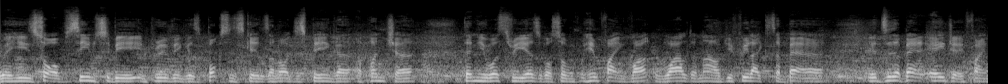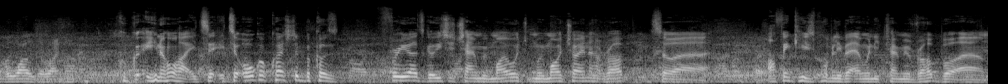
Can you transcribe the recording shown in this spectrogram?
where he sort of seems to be improving his boxing skills and not just being a, a puncher, than he was three years ago? So him fighting Wilder now, do you feel like it's a better, it's a better AJ fighting Wilder right now? You know what? It's a, it's an awkward question because three years ago he used to train with my with my trainer Rob. So. Uh, I think he's probably better when he trained with Rob, but um,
